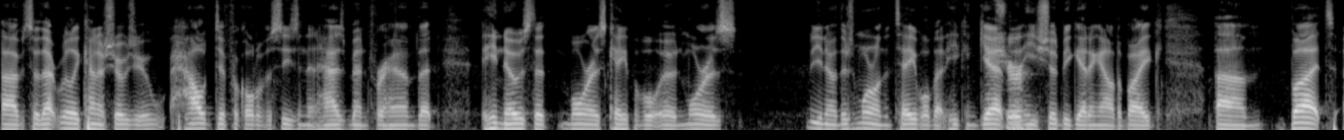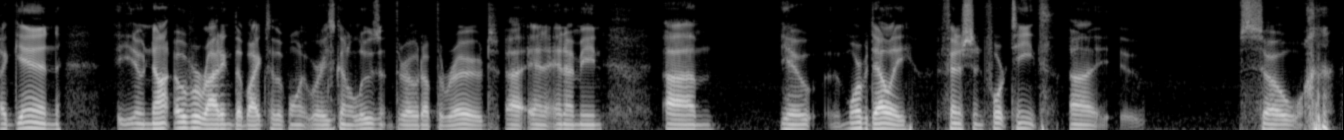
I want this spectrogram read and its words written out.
Uh, so that really kind of shows you how difficult of a season it has been for him. That he knows that more is capable and more is, you know, there's more on the table that he can get Sure. than he should be getting out of the bike. Um, but again, you know, not overriding the bike to the point where he's going to lose it and throw it up the road. Uh, and and I mean, um, you know, Morbidelli finished in 14th. Uh, so.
